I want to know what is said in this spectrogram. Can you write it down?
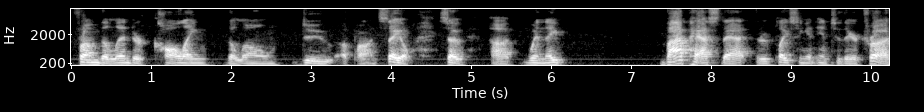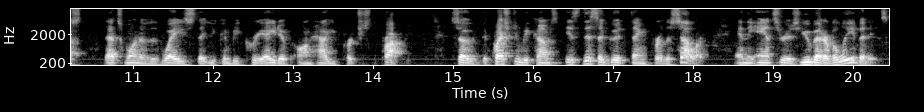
from the lender calling the loan due upon sale. So uh, when they bypass that through placing it into their trust, that's one of the ways that you can be creative on how you purchase the property. So the question becomes, is this a good thing for the seller? And the answer is you better believe it is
